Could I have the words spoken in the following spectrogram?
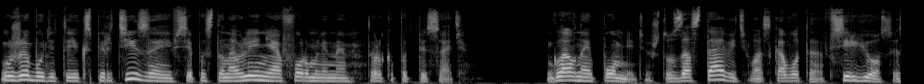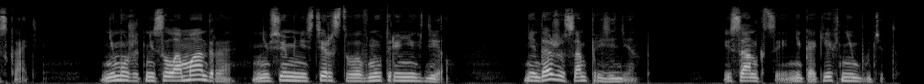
Уже будет и экспертиза, и все постановления оформлены, только подписать. Главное, помните, что заставить вас кого-то всерьез искать не может ни Саламандра, ни все Министерство внутренних дел, ни даже сам президент. И санкций никаких не будет.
